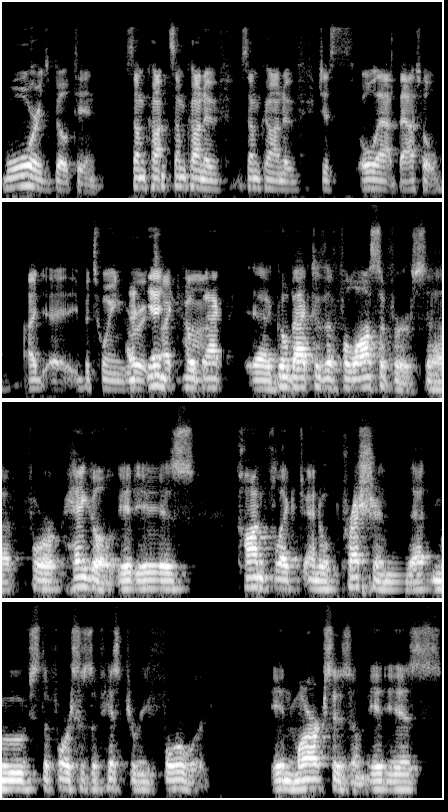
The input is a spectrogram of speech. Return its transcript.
war is built in some kind some kind of some kind of just all out battle I, uh, between groups. Again, go back uh, go back to the philosophers. Uh, for Hegel, it is conflict and oppression that moves the forces of history forward. In Marxism, it is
